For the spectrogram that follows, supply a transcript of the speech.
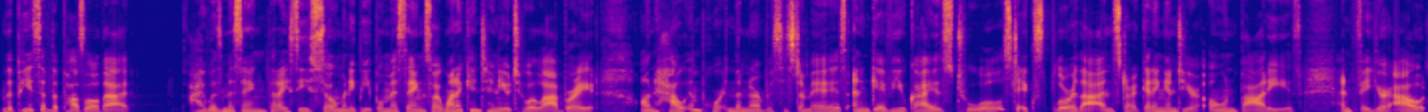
the piece of the puzzle that I was missing, that I see so many people missing. So I want to continue to elaborate on how important the nervous system is and give you guys tools to explore that and start getting into your own bodies and figure out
